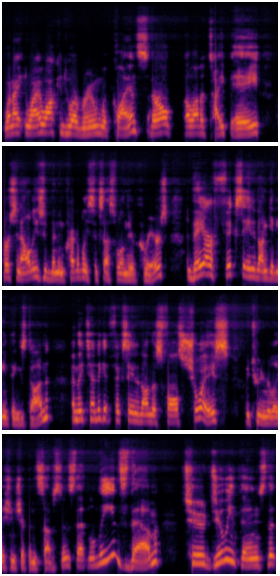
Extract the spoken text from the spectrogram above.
when I when I walk into a room with clients, they're all a lot of type A personalities who've been incredibly successful in their careers. They are fixated on getting things done, and they tend to get fixated on this false choice between relationship and substance that leads them to doing things that,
